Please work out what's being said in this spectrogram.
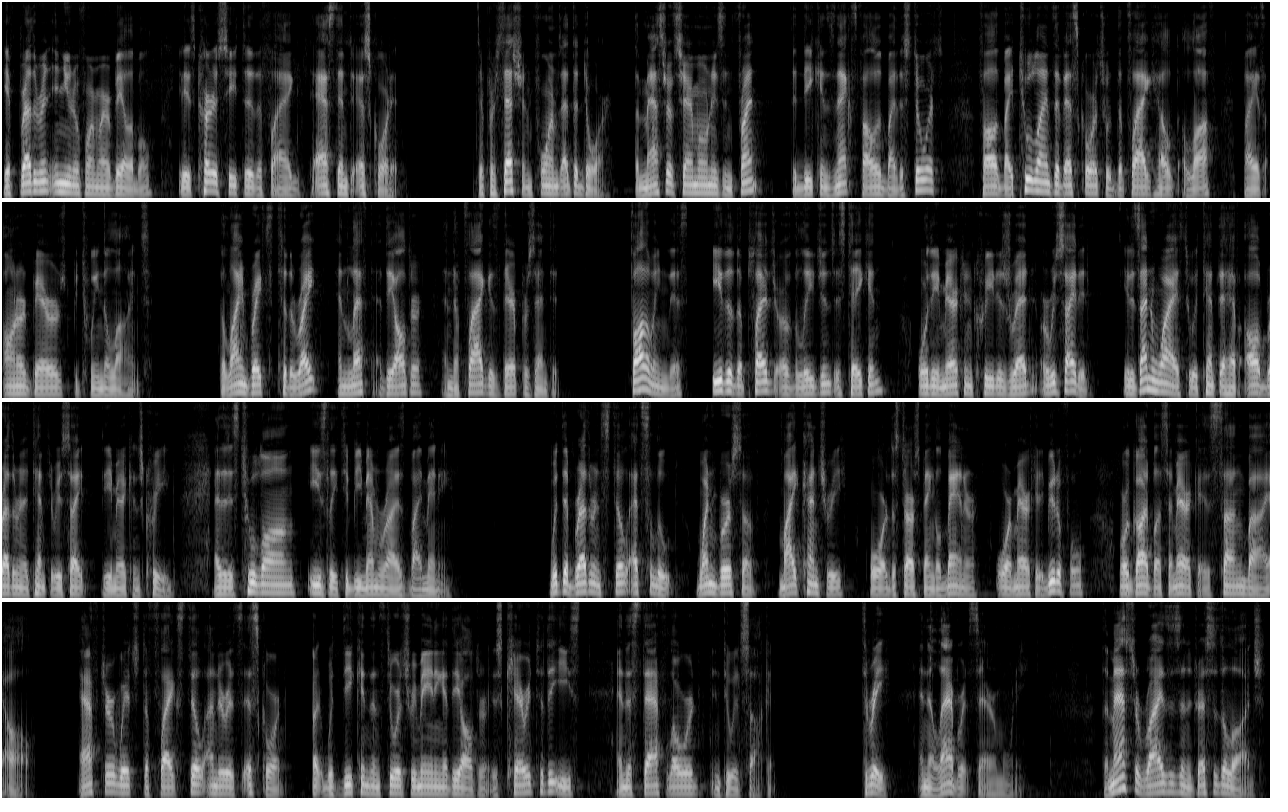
If brethren in uniform are available, it is courtesy to the flag to ask them to escort it. The procession forms at the door the master of ceremonies in front, the deacons next, followed by the stewards, followed by two lines of escorts with the flag held aloft by its honored bearers between the lines. The line breaks to the right and left at the altar, and the flag is there presented. Following this, either the Pledge of Allegiance is taken, or the American Creed is read or recited. It is unwise to attempt to have all brethren attempt to recite the American's Creed, as it is too long easily to be memorized by many. With the brethren still at salute, one verse of My Country, or The Star Spangled Banner, or America the Beautiful, or God Bless America is sung by all. After which the flag still under its escort, but with deacons and stewards remaining at the altar, is carried to the east and the staff lowered into its socket. 3. An elaborate ceremony. The master rises and addresses the lodge.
